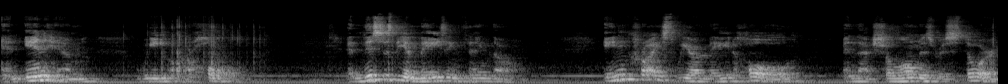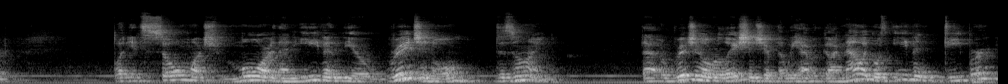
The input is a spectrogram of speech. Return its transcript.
And in him, we are whole. And this is the amazing thing, though. In Christ, we are made whole, and that shalom is restored. But it's so much more than even the original design that original relationship that we have with God. Now it goes even deeper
